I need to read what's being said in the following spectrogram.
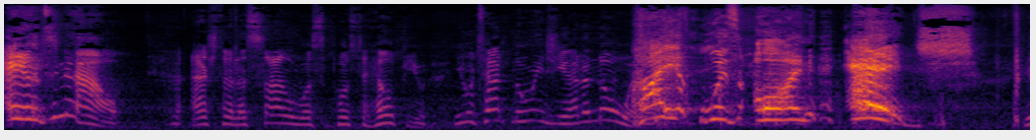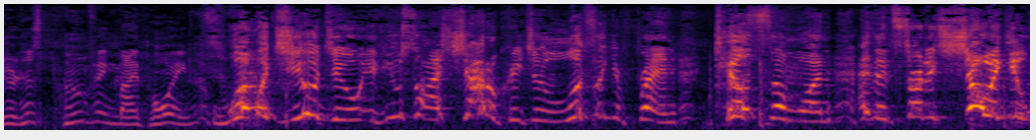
and now. Ash, that asylum was supposed to help you. You attacked Luigi out of nowhere. I was on edge. You're just proving my point. What would you do if you saw a shadow creature that looks like your friend kill someone and then started showing you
